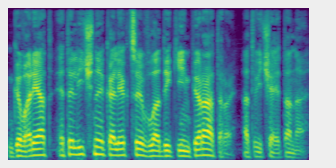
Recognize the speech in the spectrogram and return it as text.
«Говорят, это личная коллекция владыки императора», – отвечает она.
